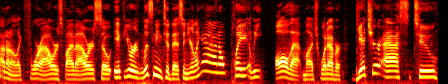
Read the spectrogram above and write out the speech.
I don't know, like four hours, five hours. So if you're listening to this and you're like, ah, I don't play Elite all that much, whatever, get your ass to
